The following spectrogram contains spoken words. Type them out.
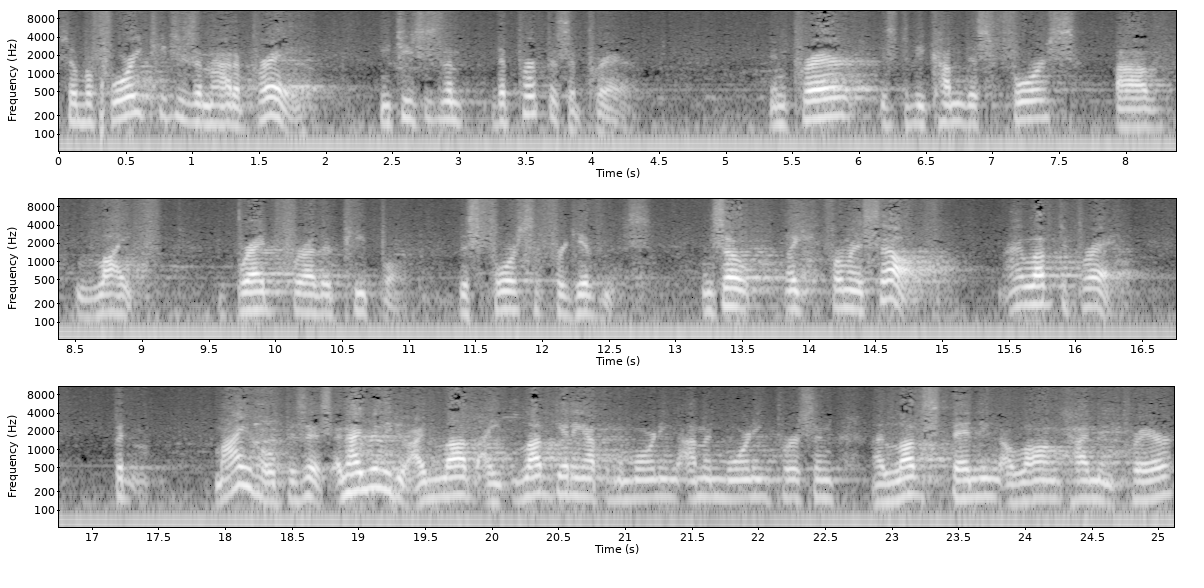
So before he teaches them how to pray, he teaches them the purpose of prayer. And prayer is to become this force of life, bread for other people, this force of forgiveness. And so, like for myself, I love to pray. But my hope is this, and I really do. I love I love getting up in the morning. I'm a morning person. I love spending a long time in prayer,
